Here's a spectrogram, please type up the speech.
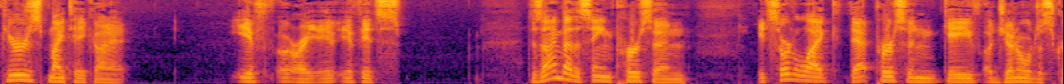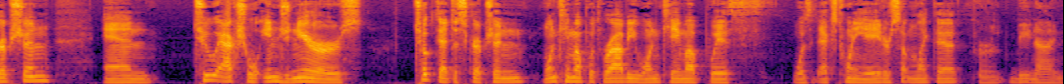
here's my take on it. If or if it's designed by the same person, it's sort of like that person gave a general description, and two actual engineers took that description. One came up with Robbie. One came up with was it X twenty eight or something like that? Or B9.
